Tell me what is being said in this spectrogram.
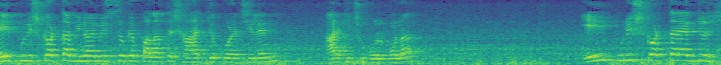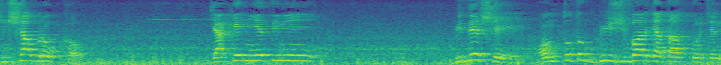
এই পুলিশ কর্তা বিনয় মিশ্রকে পালাতে সাহায্য করেছিলেন, আর কিছু বলব না। এই পুলিশ কর্তার একজন হিসাব রক্ষক যাকে নিয়ে তিনি বিদেশে অন্তত বিশ বার যাতায়াত করেছেন,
